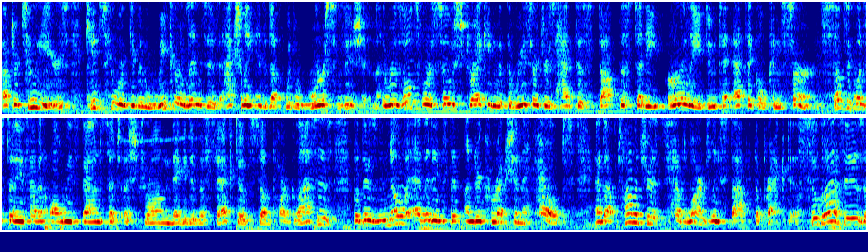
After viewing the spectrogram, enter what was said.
After two years, kids who were given weaker lenses actually ended up with worse vision. The results were so striking that the researchers had to stop the study early due to ethical concerns. Subsequent studies haven't always found such a strong negative effect of subpar glasses, but there's no evidence that undercorrection helps, and optometrists have largely stopped the practice. So glasses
